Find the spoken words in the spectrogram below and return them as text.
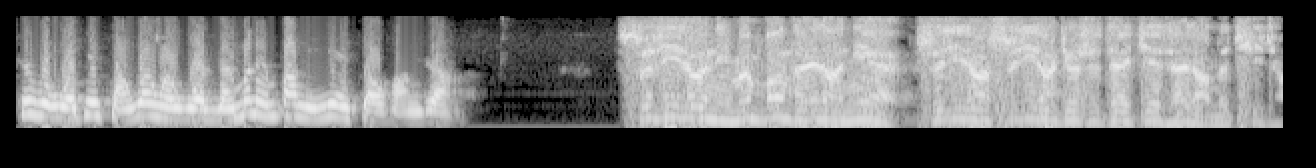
师傅，我就想问问我能不能帮你念小房子啊？实际上你们帮台长念，实际上实际上就是在接台长的气场。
